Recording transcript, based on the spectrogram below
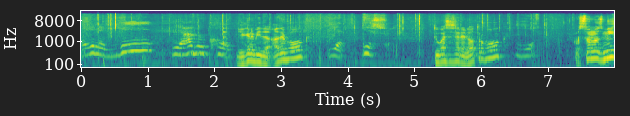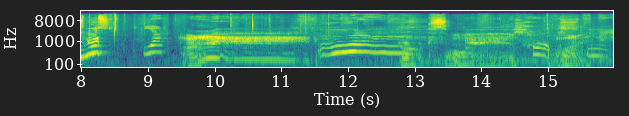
I'm gonna be the other coat. You're gonna be the other Hulk? Yes, This one. ¿Tú vas a ser el otro Hulk? Yeah. ¿O son los mismos? Yeah. Ah. Hulk smash. Hulk smash.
